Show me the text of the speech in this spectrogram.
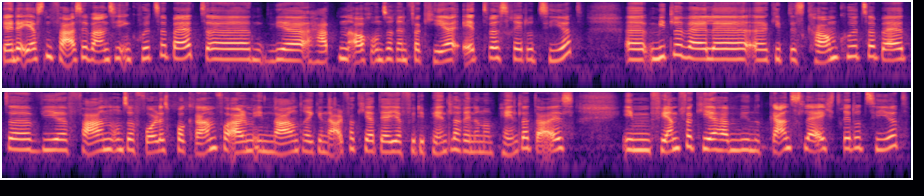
Ja, in der ersten Phase waren sie in Kurzarbeit. Äh, wir hatten auch unseren Verkehr etwas reduziert. Äh, mittlerweile äh, gibt es kaum Kurzarbeit. Wir fahren unser volles Programm, vor allem im Nah- und Regionalverkehr, der ja für die Pendlerinnen und Pendler da ist. Im Fernverkehr haben wir nur ganz leicht reduziert.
